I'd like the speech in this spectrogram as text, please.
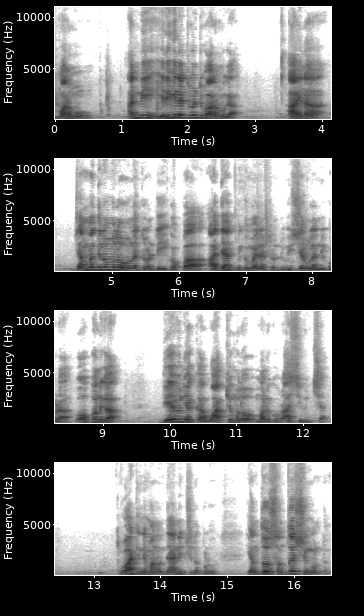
మనము అన్నీ ఎరిగినటువంటి వారముగా ఆయన జన్మదినములో ఉన్నటువంటి గొప్ప ఆధ్యాత్మికమైనటువంటి విషయములన్నీ కూడా ఓపెన్గా దేవుని యొక్క వాక్యములో మనకు రాసి ఉంచారు. వాటిని మనం ధ్యానించినప్పుడు ఎంతో సంతోషంగా ఉంటుంది.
